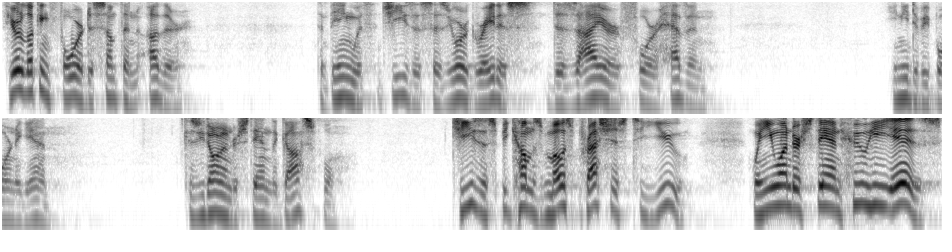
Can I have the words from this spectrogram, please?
If you're looking forward to something other than being with Jesus as your greatest desire for heaven, you need to be born again because you don't understand the gospel. Jesus becomes most precious to you when you understand who he is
